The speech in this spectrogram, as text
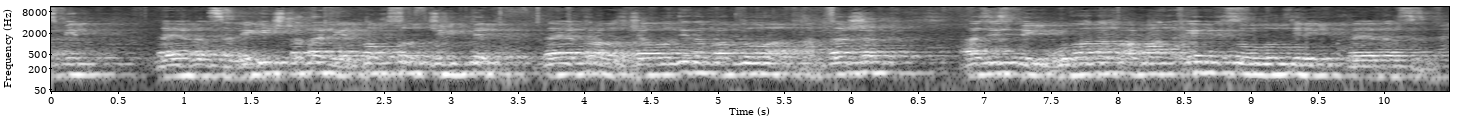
жұмабаева жасмин даярдансын екінші татамге тоқсон жігіттер даяр тұрамыз жалалдинов абдулла андашев азизбек уланов аман терек даярдансын Что?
